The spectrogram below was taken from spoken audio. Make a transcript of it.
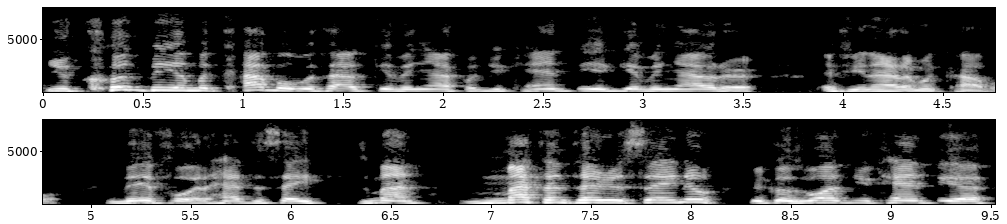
You could be a makabel without giving out, but you can't be a giving outer if you're not a makabel. Therefore, it had to say Zman Matan Torah Seinu because one, you can't be a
